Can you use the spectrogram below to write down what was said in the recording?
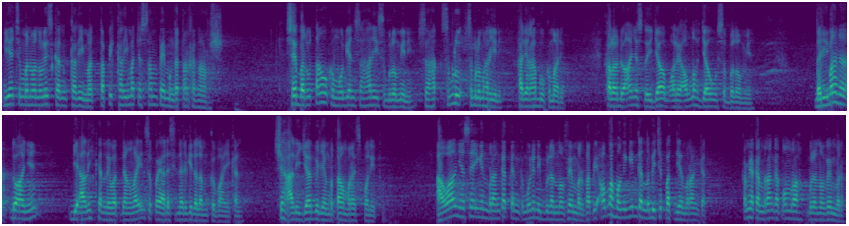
Dia cuma menuliskan kalimat, tapi kalimatnya sampai menggetarkan arsh. Saya baru tahu kemudian sehari sebelum ini, sebelum, hari ini, hari Rabu kemarin. Kalau doanya sudah dijawab oleh Allah jauh sebelumnya. Dari mana doanya? Dialihkan lewat yang lain supaya ada sinergi dalam kebaikan. Syekh Ali Jabir yang pertama merespon itu. Awalnya saya ingin berangkatkan kemudian di bulan November, tapi Allah menginginkan lebih cepat dia berangkat. Kami akan berangkat umrah bulan November.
